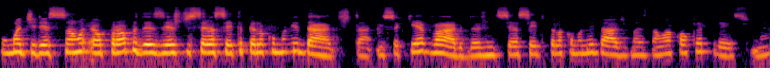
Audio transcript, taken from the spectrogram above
Uma direção é o próprio desejo de ser aceita pela comunidade, tá? Isso aqui é válido, a gente ser aceito pela comunidade, mas não a qualquer preço, né?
